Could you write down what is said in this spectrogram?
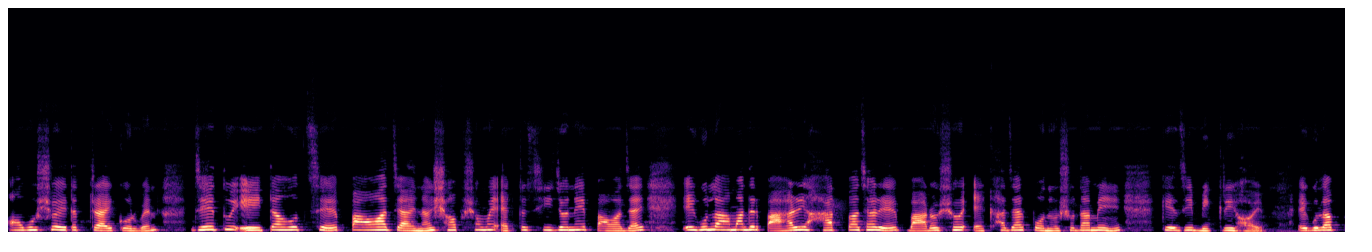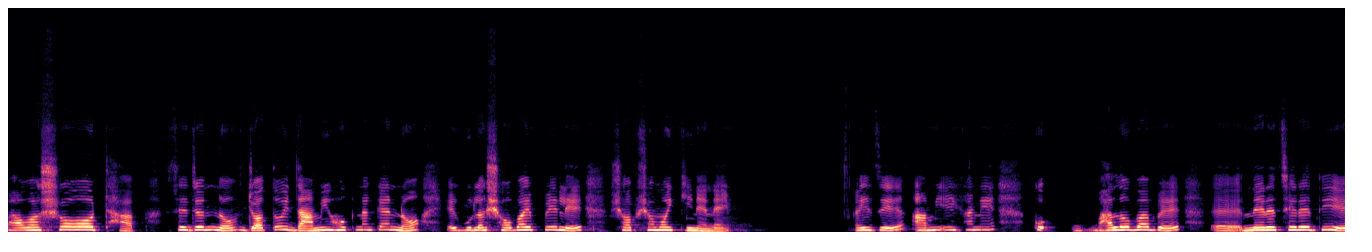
অবশ্যই এটা ট্রাই করবেন। যেহেতু এইটা হচ্ছে পাওয়া যায় না সব সময় একটা সিজনে পাওয়া যায়। এগুলো আমাদের পাহাড়ি হাট বাজারে বারোশো, এক হাজার, পনেরোশো দামে কেজি বিক্রি হয়। এগুলা পাওয়া সব ঠাপ। সেজন্য যতই দামি হোক না কেন, এগুলা সবাই পেলে সব সময় কিনে নেয়। এই যে আমি এখানে ভালোভাবে নেড়ে ছেড়ে দিয়ে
